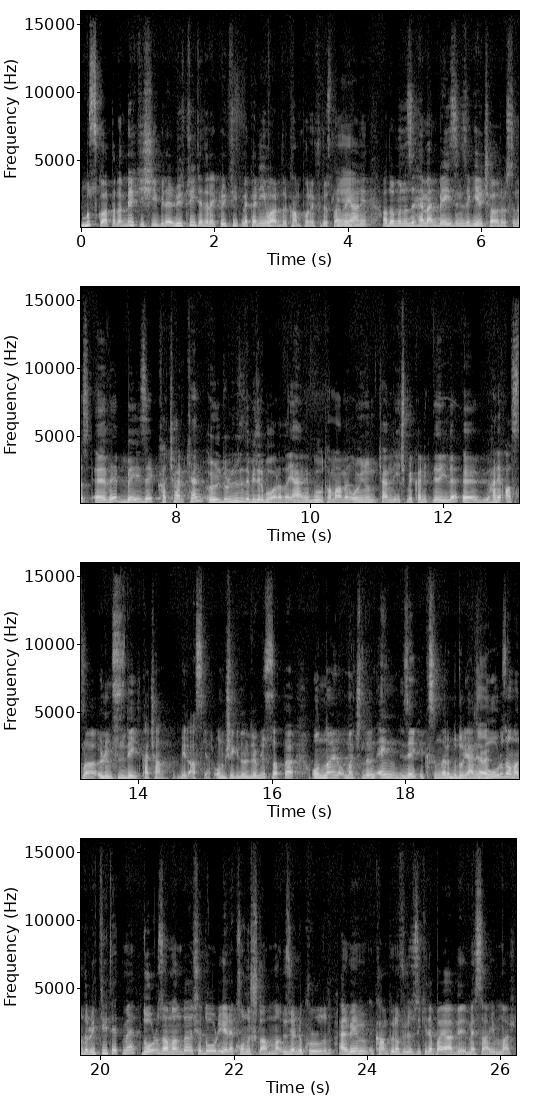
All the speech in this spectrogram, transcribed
Bu squad'lardan bir kişiyi bile retreat ederek, retreat mekaniği vardır Campo Nofilos'larda. Hmm. Yani adamınızı hemen base'inize geri çağırırsınız. E, ve base'e kaçarken öldürülebilir bu arada. Yani bu tamamen oyunun kendi iç mekanikleriyle e, hani asla ölümsüz değil kaçan bir asker. Onu bir şekilde öldürebiliyorsunuz. Hatta online maçların en zevkli kısımları budur. Yani Evet. doğru zamanda retreat etme, doğru zamanda işte doğru yere konuşlanma üzerine kurulur. Yani benim Campion of Heroes 2'de bayağı bir mesaim var.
